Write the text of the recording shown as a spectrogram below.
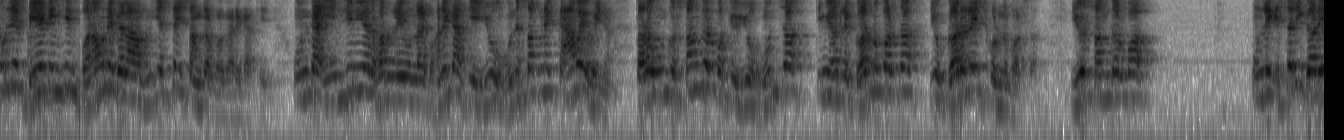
उनले बेट इन्जिन बनाउने बेलामा पनि यस्तै सङ्कल्प गरेका थिए। उनका इन्जिनियरहरूले उनलाई भनेका थिए यो हुन सक्ने कामै होइन तर उनको सङ्कल्प थियो यो हुन्छ तिमीहरूले गर्नुपर्छ यो गरेरै छोड्नुपर्छ। यो सङ्कल्प उनले यसरी गरे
